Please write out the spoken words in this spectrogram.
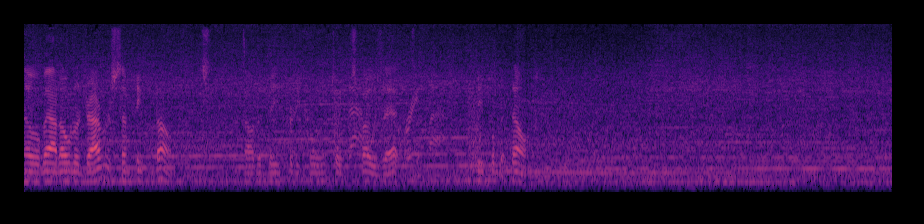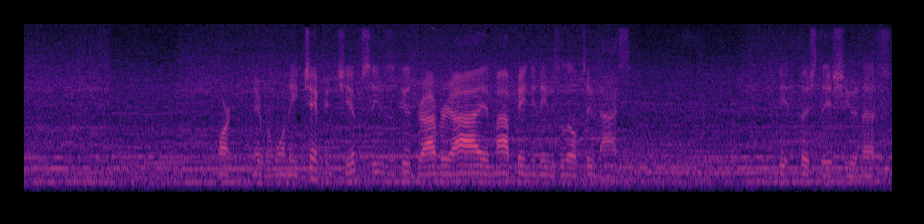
know about older drivers, some people don't. Just thought it'd be pretty cool to expose that That was a great lap. to people that don't. Mark never won any championships. He was a good driver. I, in my opinion, he was a little too nice. Didn't push the issue enough.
